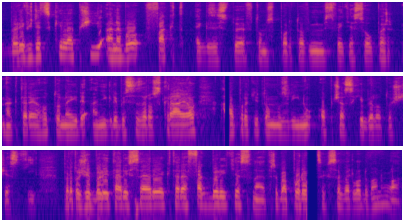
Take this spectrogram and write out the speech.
byli vždycky lepší, anebo fakt existuje v tom sportovním světě soupeř, na kterého to nejde ani kdyby se rozkrájel a proti tomu Zlínu občas chybělo to štěstí. Protože byly tady série, které fakt byly těsné, třeba po se vedlo 2-0.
